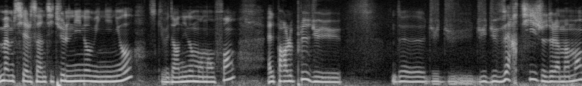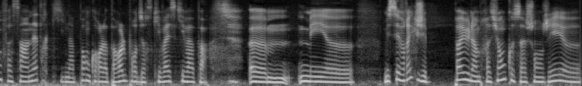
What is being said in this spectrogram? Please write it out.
même si elle s'intitule Nino mi Nino, ce qui veut dire Nino mon enfant, elle parle plus du de, du, vertige de la maman face à un être qui n'a pas encore la parole pour dire ce qui va et ce qui va pas. Euh, mais euh, mais c'est vrai que j'ai pas eu l'impression que ça changeait euh,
